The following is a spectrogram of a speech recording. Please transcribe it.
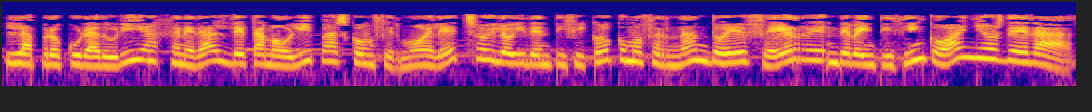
La Procuraduría General de Tamaulipas confirmó el hecho y lo identificó como Fernando F.R., de 25 años de edad.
